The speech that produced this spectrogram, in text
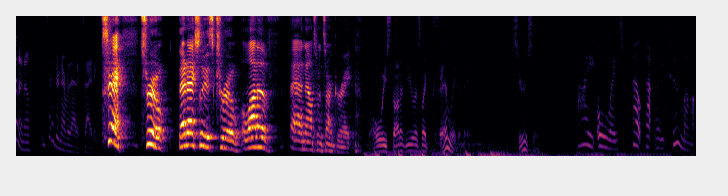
I don't know. These things are never that exciting. true. That actually is true. A lot of uh, announcements aren't great. always thought of you as like family to me. Seriously. I always felt that way too, Mark.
